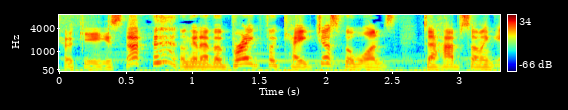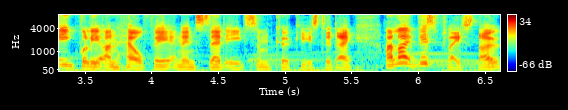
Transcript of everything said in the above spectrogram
cookies. I'm to have a break for cake just for once to have something equally unhealthy and instead eat some cookies today. I like this place though.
